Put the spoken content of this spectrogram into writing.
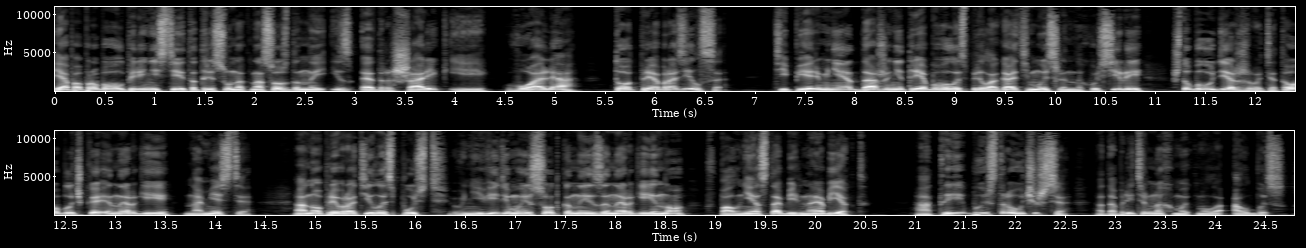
Я попробовал перенести этот рисунок на созданный из эдры шарик, и вуаля! Тот преобразился. Теперь мне даже не требовалось прилагать мысленных усилий, чтобы удерживать это облачко энергии на месте. Оно превратилось пусть в невидимый, сотканный из энергии, но вполне стабильный объект. «А ты быстро учишься», — одобрительно хмыкнула Албыс.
